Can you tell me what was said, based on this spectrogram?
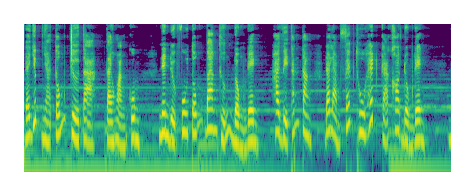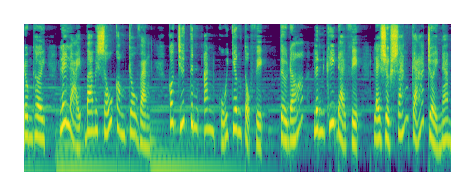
đã giúp nhà Tống trừ tà tại Hoàng Cung nên được vua Tống ban thưởng đồng đen. Hai vị thánh tăng đã làm phép thu hết cả kho đồng đen, đồng thời lấy lại 36 con trâu vàng có chứa tinh anh của dân tộc Việt. Từ đó, linh khí Đại Việt lại rực sáng cả trời Nam.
